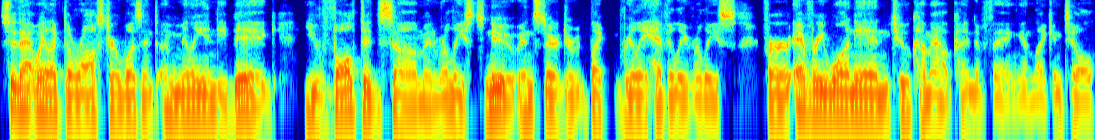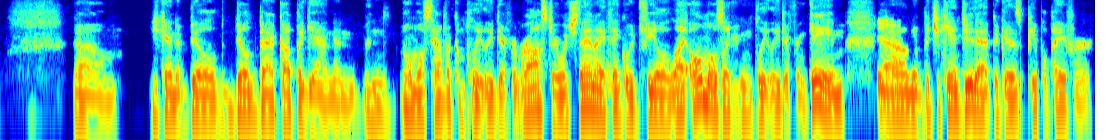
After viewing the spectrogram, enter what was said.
so that way, like the roster wasn't a million d big. You vaulted some and released new instead of like really heavily release for everyone in to come out kind of thing, and like until um, you kind of build build back up again and and almost have a completely different roster, which then I think would feel like almost like a completely different game. Yeah. know, but you can't do that because people pay for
